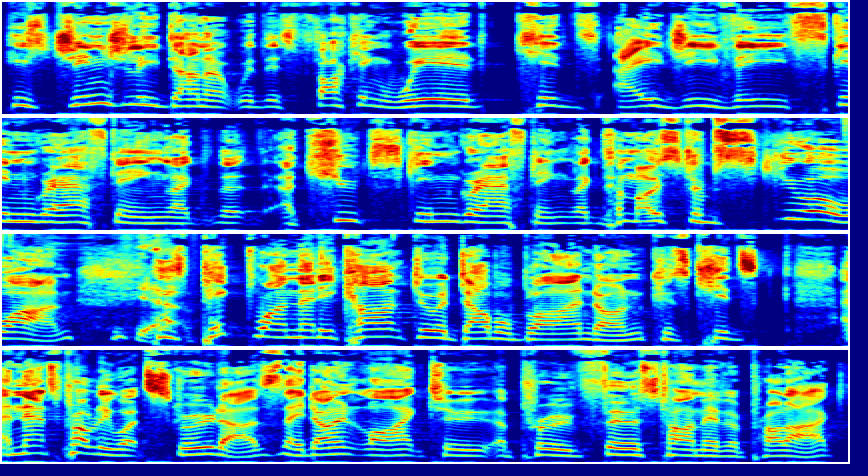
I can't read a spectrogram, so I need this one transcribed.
He's gingerly done it with this fucking weird kids AGV skin grafting, like the acute skin grafting, like the most obscure one. Yeah. He's picked one that he can't do a double blind on because kids, and that's probably what Screw does. They don't like to approve first time ever product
